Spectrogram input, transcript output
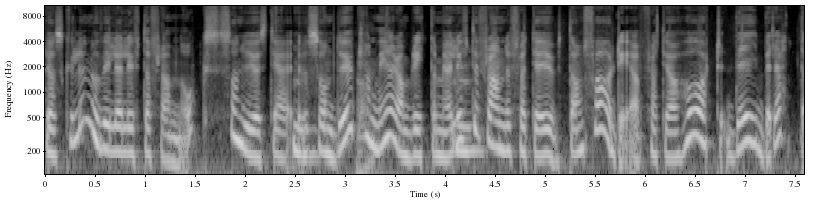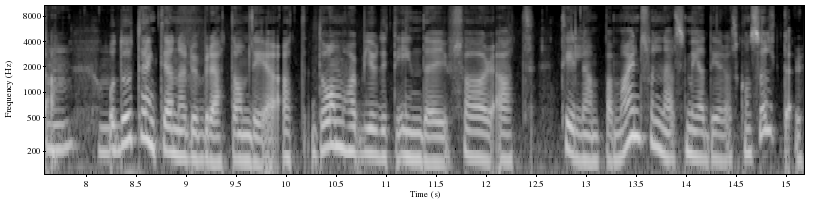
Jag skulle nog vilja lyfta fram Nox som du, just är, Mm. som du kan Ja. mer om Britta, men jag lyfter Mm. fram det för att jag är utanför det, för att jag har hört dig berätta. Mm. Mm. Och då tänkte jag när du berättade om det att de har bjudit in dig för att tillämpa mindfulness med deras konsulter.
